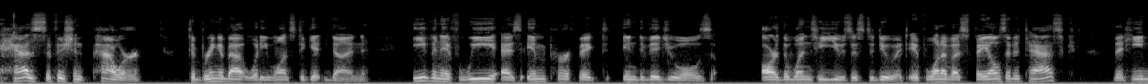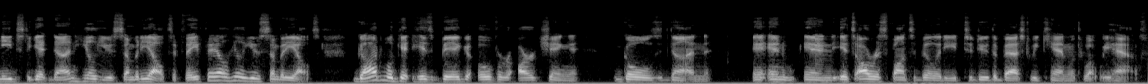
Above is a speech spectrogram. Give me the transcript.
has sufficient power to bring about what he wants to get done, even if we, as imperfect individuals, are the ones he uses to do it. If one of us fails at a task that he needs to get done, he'll use somebody else. If they fail, he'll use somebody else. God will get his big overarching goals done. And and it's our responsibility to do the best we can with what we have.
